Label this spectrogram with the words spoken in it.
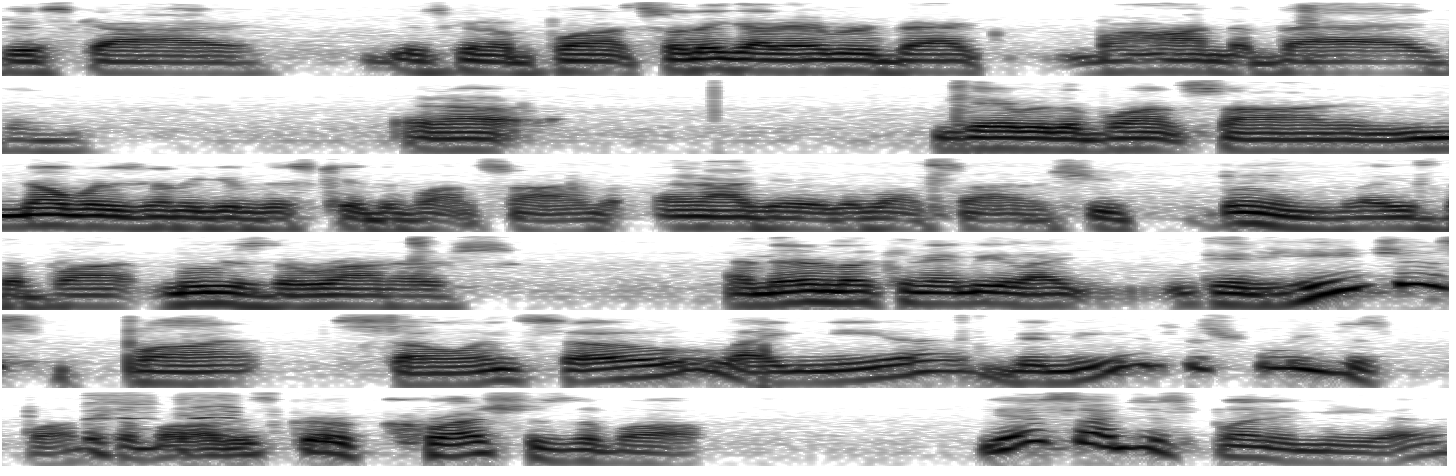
this guy is gonna bunt. So they got every back behind the bag and and I gave her the bunt sign and nobody's gonna give this kid the bunt sign. And I gave her the bunt sign and she boom lays the bunt, moves the runners and they're looking at me like, did he just bunt so and so like Nia? Did Nia just really just bunt the ball? this girl crushes the ball. Yes, I just bunted Nia.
